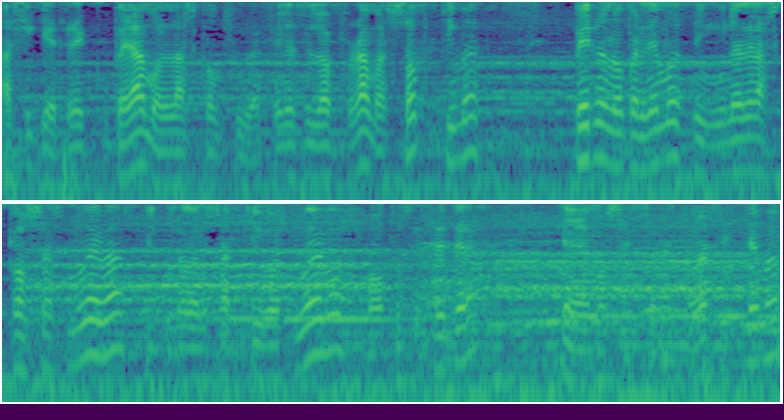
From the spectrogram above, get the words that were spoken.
así que recuperamos las configuraciones de los programas óptimas, pero no perdemos ninguna de las cosas nuevas, ninguno de los archivos nuevos, fotos, etcétera, que hayamos hecho. Restaurar sistema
